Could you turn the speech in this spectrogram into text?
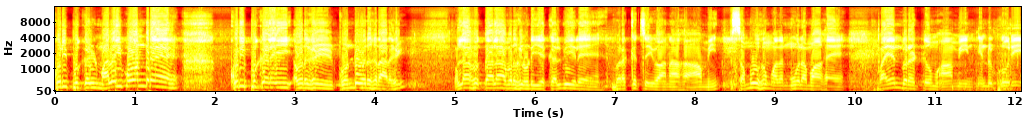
குறிப்புகள் மலை போன்ற குறிப்புகளை அவர்கள் கொண்டு வருகிறார்கள். அல்லாஹுத்தாலா அவர்களுடைய கல்வியிலே பறக்கச் செய்வானாக ஆமீன். சமூகம் அதன் மூலமாக பயன்பெறட்டும் ஆமீன் என்று கூறி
